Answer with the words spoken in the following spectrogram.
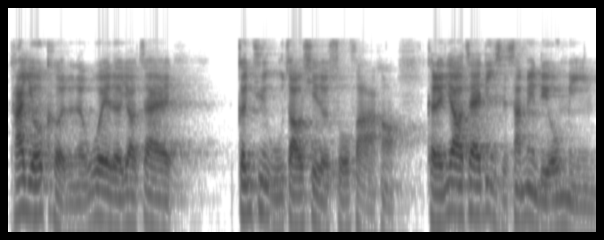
他有可能，为了要在根据吴钊燮的说法哈，可能要在历史上面留名，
